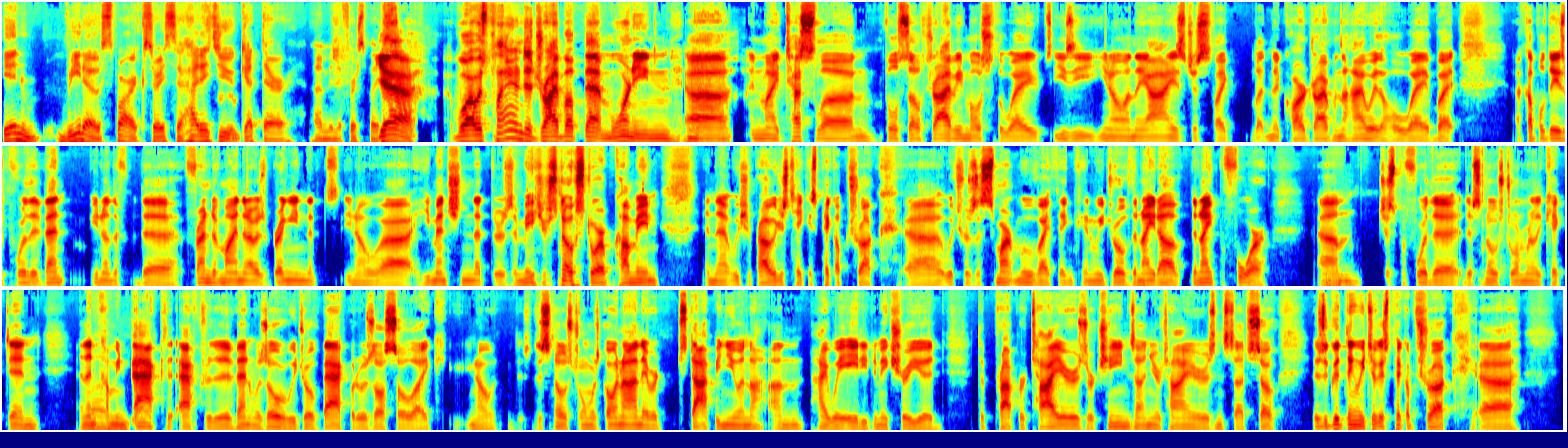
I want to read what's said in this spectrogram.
in Reno Sparks, right? So how did you mm-hmm. get there um, in the first place? Yeah. Well, I was planning to drive up that morning mm-hmm. uh, in my Tesla and full self driving most of the way. It's easy, you know, on the eyes, just like letting the car drive on the highway the whole way. But a couple days before the event, you know, the the friend of mine that I was bringing, that you know, uh, he mentioned that there's a major snowstorm coming, and that we should probably just take his pickup truck, uh, which was a smart move, I think. And we drove the night of the night before. Mm-hmm. Um, just before the the snowstorm really kicked in and then wow. coming back after the event was over we drove back but it was also like you know the, the, snowstorm was going on they were stopping you on the on highway 80 to make sure you had the proper tires or chains on your tires and such so it was a good thing we took his pickup truck uh,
